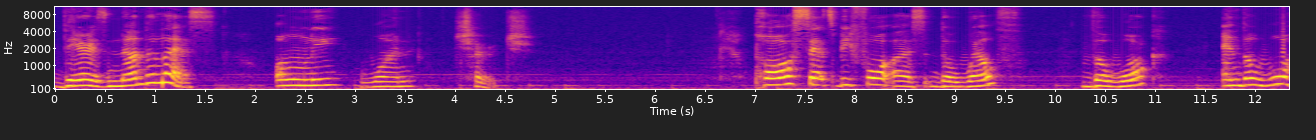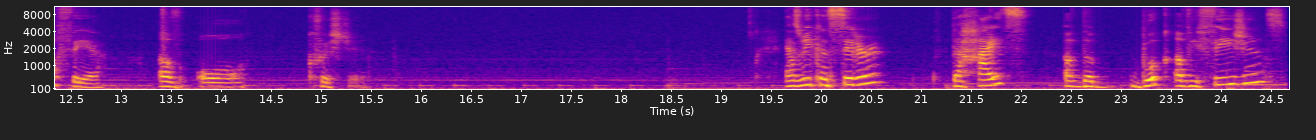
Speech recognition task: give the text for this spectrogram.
there is nonetheless only one church. Paul sets before us the wealth, the walk, and the warfare of all Christian. As we consider the heights of the book of Ephesians,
